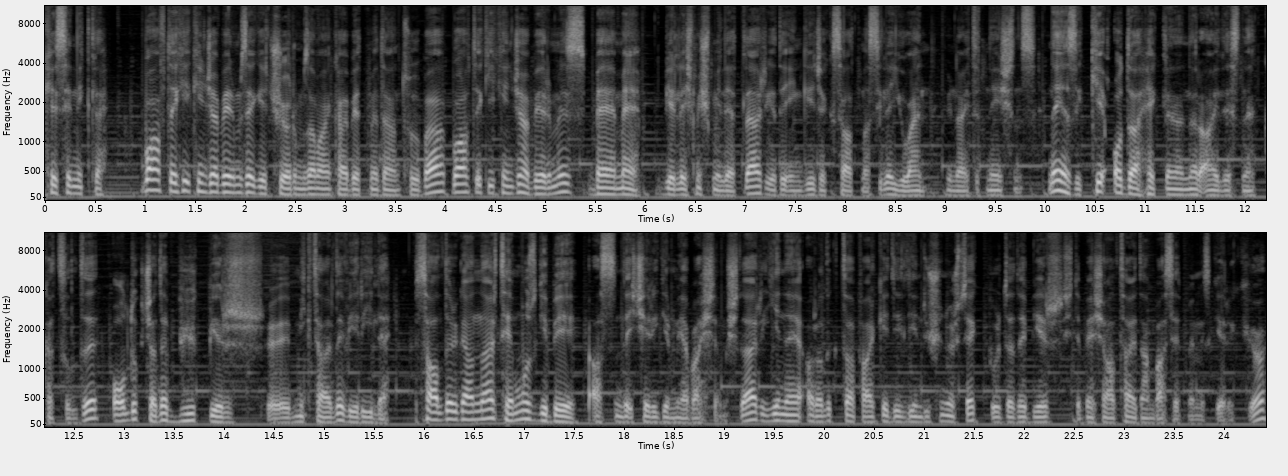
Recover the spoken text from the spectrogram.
Kesinlikle. Bu haftaki ikinci haberimize geçiyorum zaman kaybetmeden Tuğba. Bu haftaki ikinci haberimiz BM. Birleşmiş Milletler ya da İngilizce kısaltmasıyla UN, United Nations. Ne yazık ki o da hacklenenler ailesine katıldı. Oldukça da büyük bir e, miktarda veriyle. Saldırganlar Temmuz gibi aslında içeri girmeye başlamışlar. Yine Aralık'ta fark edildiğini düşünürsek burada da bir işte 5-6 aydan bahsetmemiz gerekiyor.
